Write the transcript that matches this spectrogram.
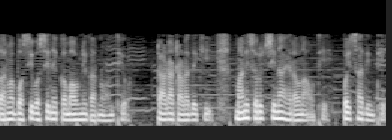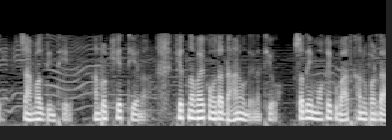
घरमा बसी बसी नै कमाउने गर्नुहुन्थ्यो। टाढा टाढादेखि मानिसहरू चिना हेराउन आउँथे पैसा दिन्थे चामल दिन्थे। हाम्रो खेत थिएन। खेत नभएको हुँदा धान हुँदैन थियो। सधैँ मकैको भात खानुपर्दा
